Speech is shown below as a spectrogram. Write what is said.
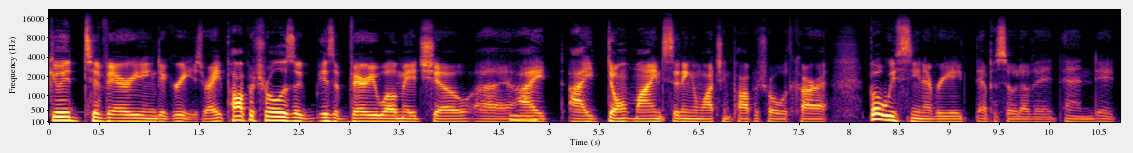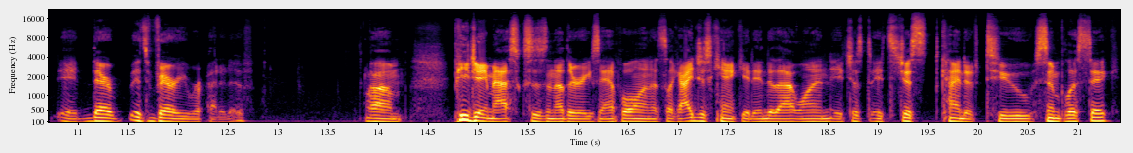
good to varying degrees, right? Paw Patrol is a is a very well made show. Uh, I I don't mind sitting and watching Paw Patrol with Kara, but we've seen every episode of it, and it it there it's very repetitive. Um, PJ Masks is another example, and it's like I just can't get into that one. It just it's just kind of too simplistic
